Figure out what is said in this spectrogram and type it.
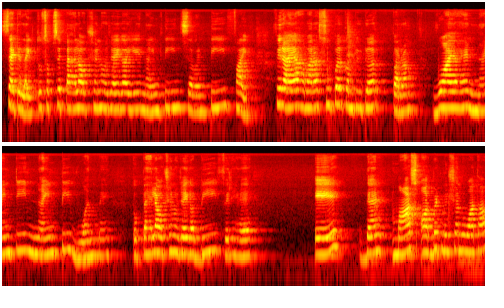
सैटेलाइट तो सबसे पहला ऑप्शन हो जाएगा ये 1975 फिर आया हमारा सुपर कंप्यूटर परम, वो आया है 1991 में। तो पहला ऑप्शन हो जाएगा बी फिर है A then Mars orbit mission हुआ था।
